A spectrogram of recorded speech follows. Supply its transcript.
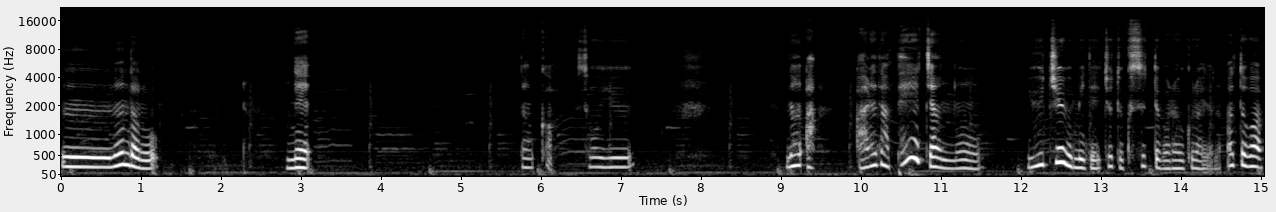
うーんなんだろうねなんかそういうなああれだペイちゃんの YouTube 見てちょっとくすって笑うくらいだなあとは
